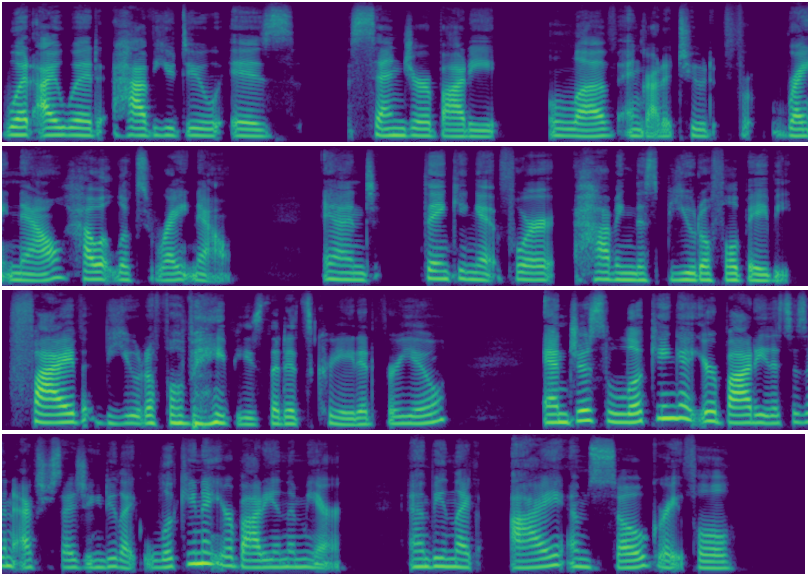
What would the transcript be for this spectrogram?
what I would have you do is send your body love and gratitude for right now, how it looks right now, and thanking it for having this beautiful baby, five beautiful babies that it's created for you. And just looking at your body, this is an exercise you can do, like looking at your body in the mirror and being like, I am so grateful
